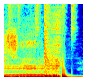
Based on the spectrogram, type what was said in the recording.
Jesus.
